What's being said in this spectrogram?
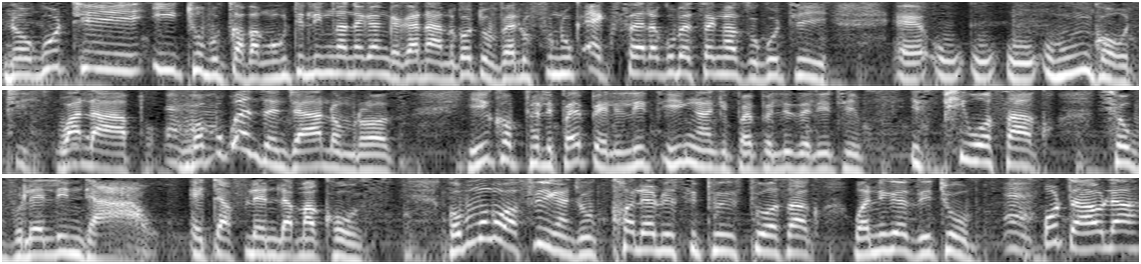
nokuthi ithuba ucabanga ukuthi lincane kangakanani kodwa uvela ufuna ukuexcela kube sengazi ukuthi eh, u- u- u- ungoti walapho. Ngoba ukwenze njalo mroza yikho phela iBhayibheli lithi ingaki iBhayibheli lize lithi isiphiwo sakho siyokuvulela indawo etafuleni lamakhosi. Ngoba uma wafika nje ukukholelwa isiphiwo isiphiwo sakho wanikeza ithuba. Eh. udawula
